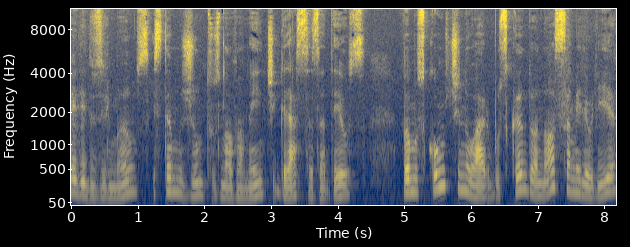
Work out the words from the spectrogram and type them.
Queridos irmãos, estamos juntos novamente, graças a Deus. Vamos continuar buscando a nossa melhoria,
